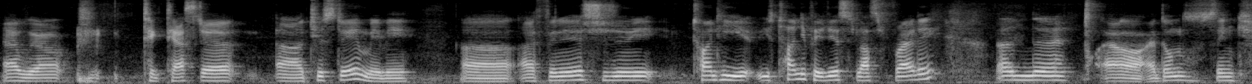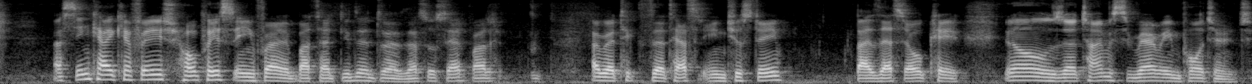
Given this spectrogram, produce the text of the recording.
I will take test uh, Tuesday maybe. Uh, I finished 20, 20 pages last Friday, and uh, uh, I don't think. I think I can finish whole piece in Friday, but I didn't. Uh, that's so sad. But I will take the test in Tuesday, but that's okay. You know, the time is very important.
